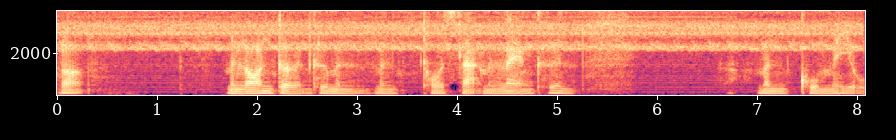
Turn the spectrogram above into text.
เพราะมันร้อนเกินคือมันมันโทสะมันแรงขึ้น มันคุมไม่อยู่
